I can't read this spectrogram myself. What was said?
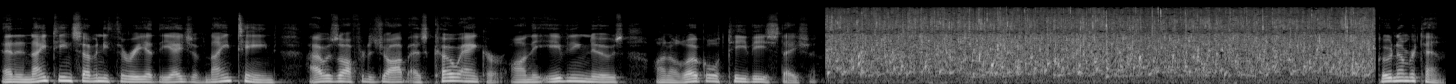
And in 1973, at the age of 19, I was offered a job as co anchor on the evening news on a local TV station. Clue number 10.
